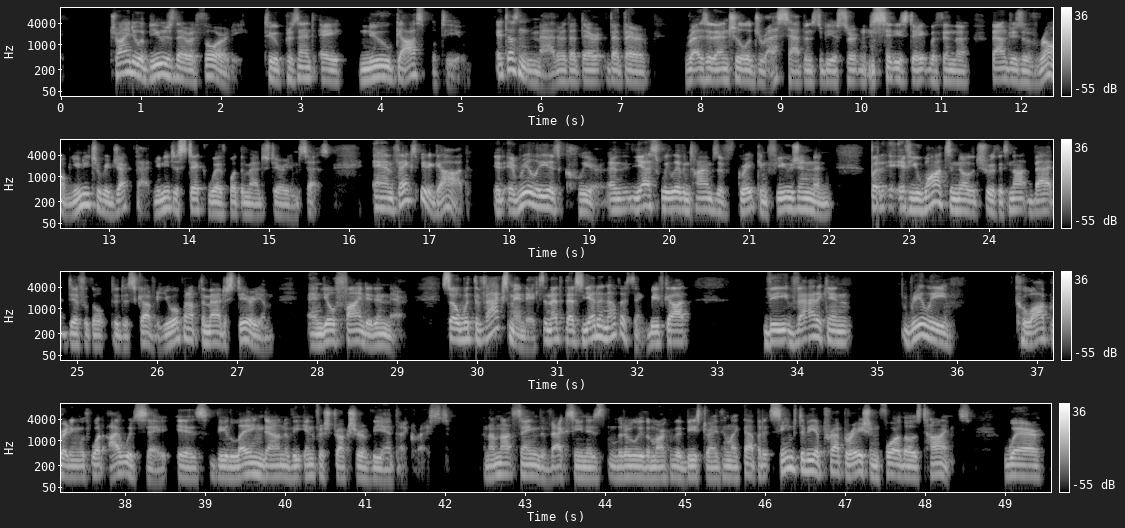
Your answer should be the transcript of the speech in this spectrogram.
trying to abuse their authority to present a new gospel to you it doesn't matter that their that their residential address happens to be a certain city state within the boundaries of Rome. You need to reject that. You need to stick with what the magisterium says. And thanks be to God, it, it really is clear. And yes, we live in times of great confusion and but if you want to know the truth, it's not that difficult to discover. You open up the magisterium and you'll find it in there. So with the vax mandates, and that, that's yet another thing. We've got the Vatican really cooperating with what I would say is the laying down of the infrastructure of the Antichrist. And I'm not saying the vaccine is literally the mark of the beast or anything like that, but it seems to be a preparation for those times where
